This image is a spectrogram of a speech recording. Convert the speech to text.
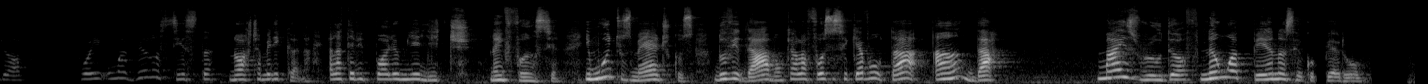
Rudolph foi uma velocista norte-americana. Ela teve poliomielite na infância e muitos médicos duvidavam que ela fosse sequer voltar a andar. Mas Rudolph não apenas recuperou,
